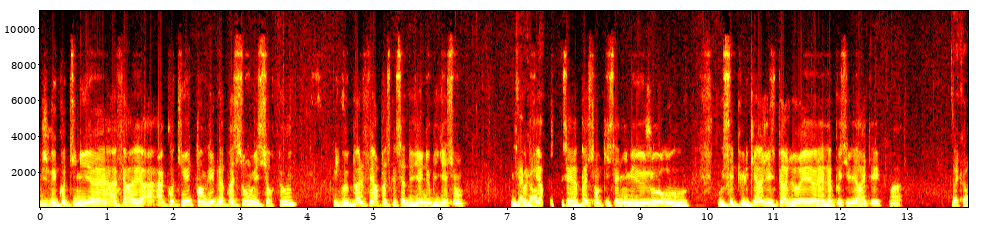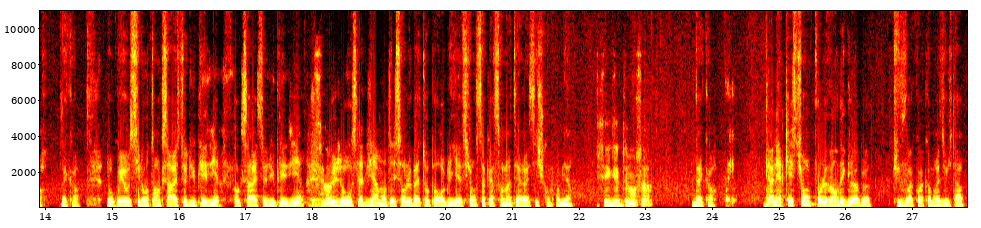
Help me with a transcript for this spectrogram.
je vais continuer à faire, à continuer de tangler de la passion, mais surtout, je veux pas le faire parce que ça devient une obligation. Il faut le faire, c'est la passion qui s'anime. Et le jour où, où c'est plus le cas, j'espère que j'aurai la, possibilité d'arrêter. D'accord. D'accord. Donc oui, aussi longtemps que ça reste du plaisir, il faut que ça reste du plaisir. Le jour où ça devient monter sur le bateau par obligation, ça perd son intérêt, si je comprends bien. C'est exactement ça. D'accord. Dernière question pour le Vendée Globe. Tu vois quoi comme résultat?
